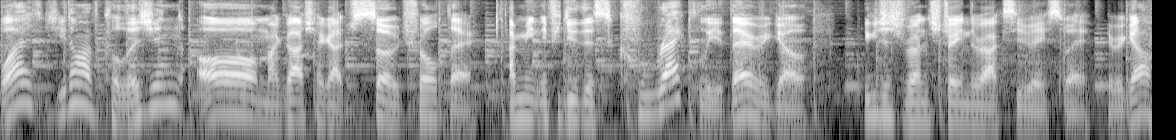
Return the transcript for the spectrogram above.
What? You don't have collision? Oh my gosh, I got so trolled there. I mean, if you do this correctly, there we go. You can just run straight into Roxy Raceway. Here we go.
